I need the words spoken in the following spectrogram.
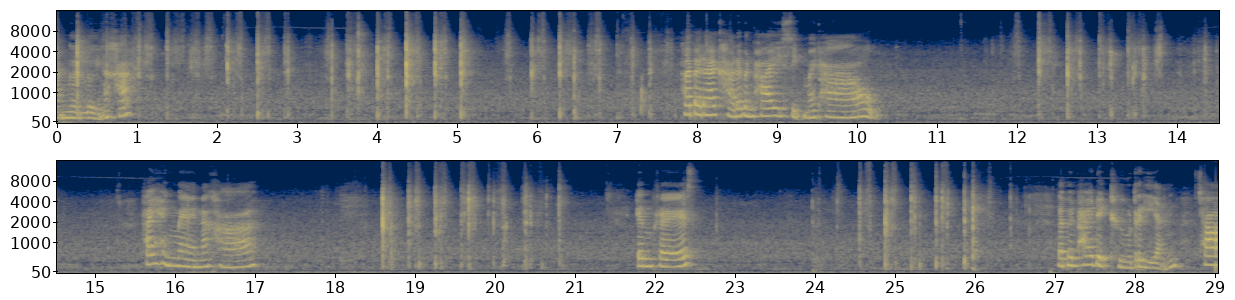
การเงินเลยนะคะ พ่ไปได้ค่ะได้เป็นไพ่สิบไม้เท้า ไพ่แฮงแมนนะคะ เอ็มเพรส และเป็นไพ่เด็กถือเหรียญ ชาว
